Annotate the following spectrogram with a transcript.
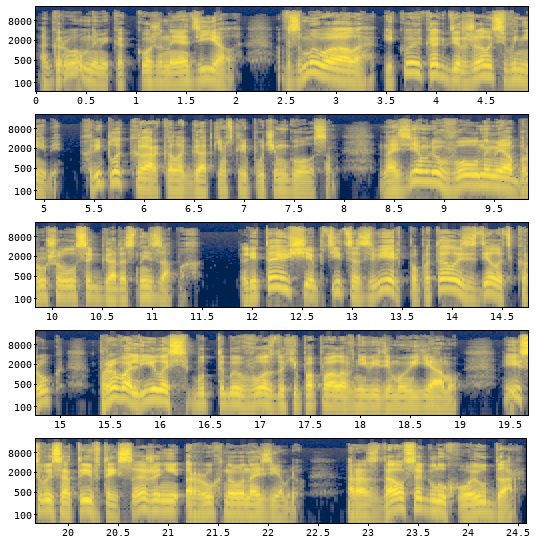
огромными, как кожаные одеяла, взмывало и кое-как держалось в небе, хрипло каркала гадким скрипучим голосом. На землю волнами обрушивался гадостный запах. Летающая птица-зверь попыталась сделать круг, провалилась, будто бы в воздухе попала в невидимую яму, и с высоты в три сажени рухнула на землю. Раздался глухой удар.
